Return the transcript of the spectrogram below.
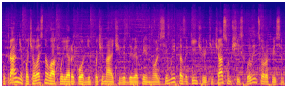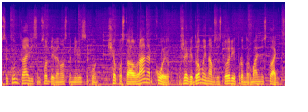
У травні почалась нова хвиля рекордів, починаючи від 9.07 та закінчуючи часом 6 хвилин 48 секунд та 890 мілісекунд, що поставив ранер Койл, вже відомий нам з історії про нормальну складність.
